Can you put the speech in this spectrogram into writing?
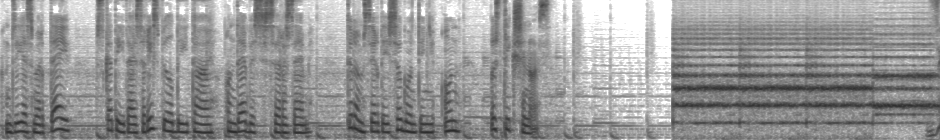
dziesma ar deju, skatītājs ar izpildītāju un debesis ar zemi. Turam sirdī suguntiņu un uz tikšanos!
